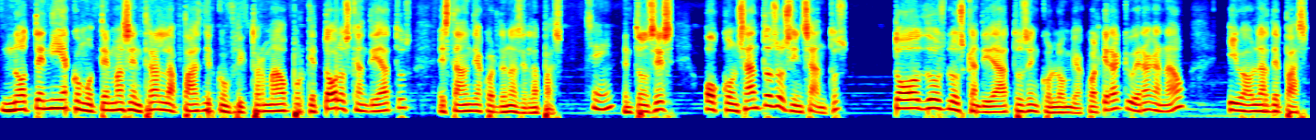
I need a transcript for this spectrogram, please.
no tenía como tema central la paz ni el conflicto armado porque todos los candidatos estaban de acuerdo en hacer la paz. Sí. Entonces, o con Santos o sin Santos, todos los candidatos en Colombia, cualquiera que hubiera ganado, iba a hablar de paz.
